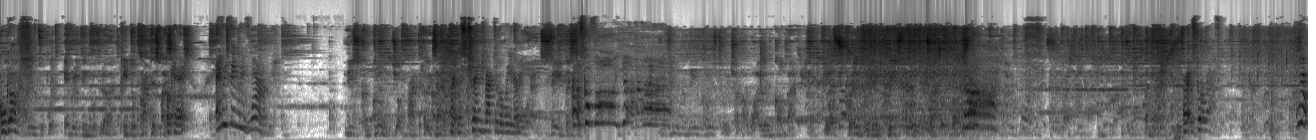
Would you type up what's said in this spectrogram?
Oh gosh. Time to put everything you've learned into practice, my son. Okay. Everything we've learned. This concludes your practical exam. Alright, let's change back to the leader. Alright, Go and save the let's go fly! Yeah! Each other while in combat, your strength will increase through total growth. Ah! Alright, let's go to Raph. Yeah.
